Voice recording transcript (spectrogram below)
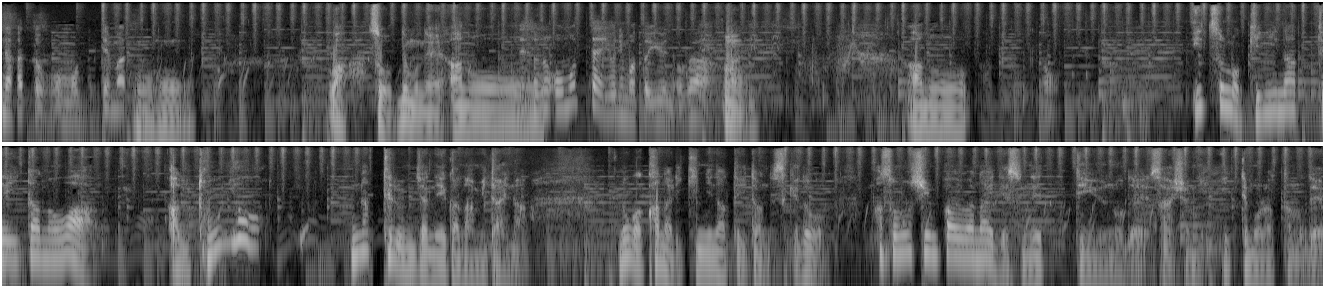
なと思ってます。ほうほう。あ、そう、でもね、あのーで、その思ったよりもというのが、うん。あのーいつも気になっていたのは、あの、糖尿になってるんじゃねえかな、みたいなのがかなり気になっていたんですけど、まあ、その心配はないですねっていうので、最初に言ってもらったので、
